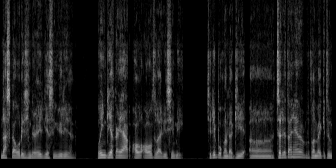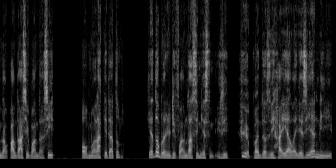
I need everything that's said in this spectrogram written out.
naskah original dia sendiri. Poin dia kayak all all lah di sini. Jadi bukan lagi uh, ceritanya bukan lagi tentang fantasi fantasi oh malah kita tuh kita tuh berada di fantasinya sendiri. Fantasi hayalannya si Andi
